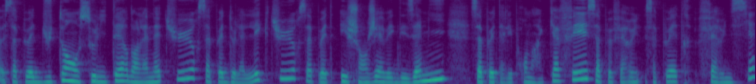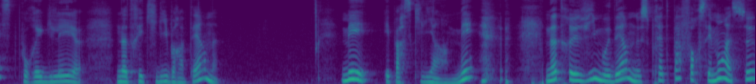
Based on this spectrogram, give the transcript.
Euh, ça peut être du temps en solitaire dans la nature, ça peut être de la lecture, ça peut être échanger avec des amis, ça peut être aller prendre un café, ça peut, faire ça peut être faire une sieste pour régler euh, notre équilibre interne. Mais, et parce qu'il y a un mais, notre vie moderne ne se prête pas forcément à ce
